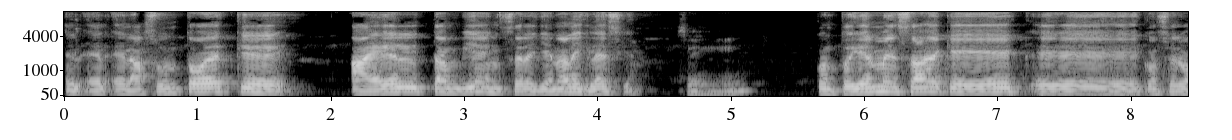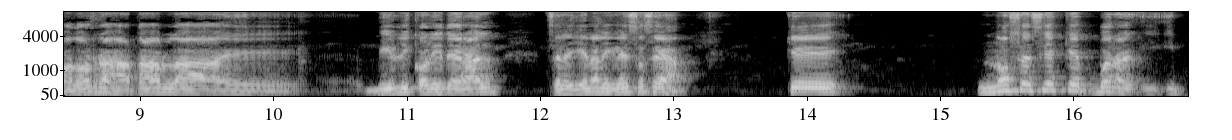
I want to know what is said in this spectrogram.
el, el, el, asunto es que a él también se le llena la iglesia. Sí. Con todo el mensaje que es eh, conservador, rajatabla, eh, bíblico literal, se le llena la iglesia. O sea, que no sé si es que, bueno, y,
